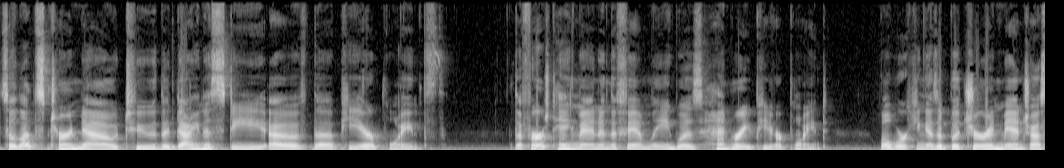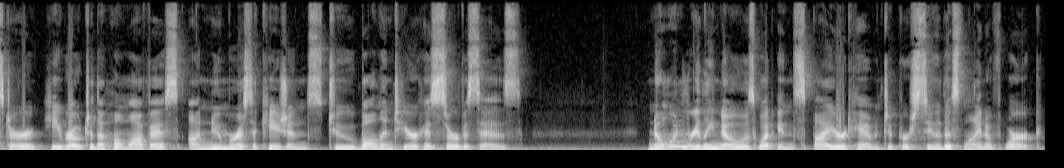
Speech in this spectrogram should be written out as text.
So let's turn now to the dynasty of the Pierrepoints. The first hangman in the family was Henry Pierrepoint. While working as a butcher in Manchester, he wrote to the Home Office on numerous occasions to volunteer his services. No one really knows what inspired him to pursue this line of work,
